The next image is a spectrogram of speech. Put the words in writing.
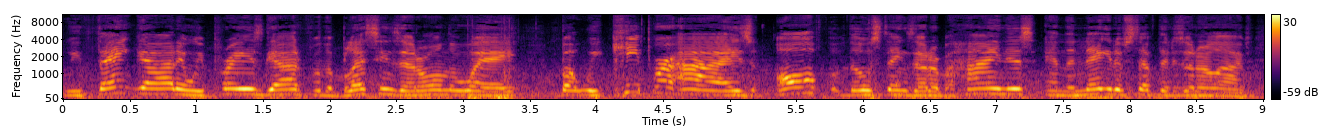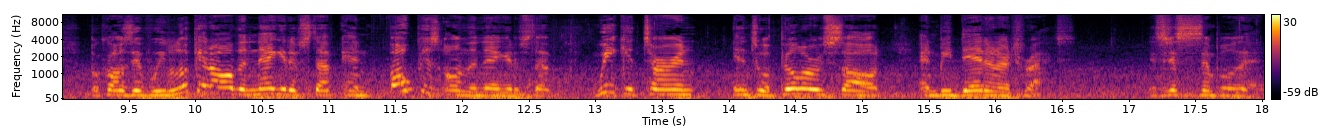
We thank God and we praise God for the blessings that are on the way, but we keep our eyes off of those things that are behind us and the negative stuff that is in our lives. Because if we look at all the negative stuff and focus on the negative stuff, we could turn into a pillar of salt and be dead in our tracks. It's just as simple as that.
